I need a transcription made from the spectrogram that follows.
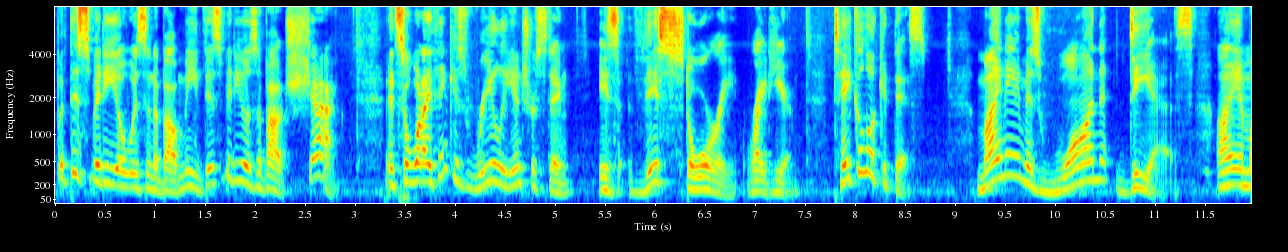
but this video isn't about me. This video is about Shaq. And so what I think is really interesting is this story right here. Take a look at this. My name is Juan Diaz. I am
